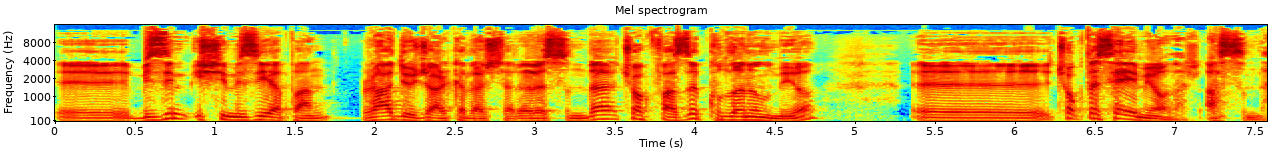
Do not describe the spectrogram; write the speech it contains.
e, bizim işimizi yapan radyocu arkadaşlar arasında çok fazla kullanılmıyor. E, çok da sevmiyorlar aslında.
